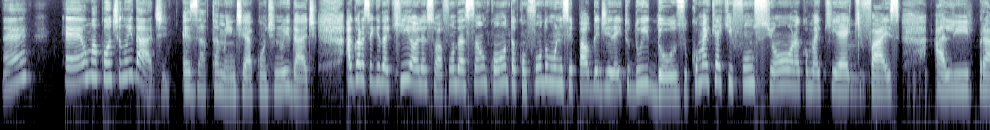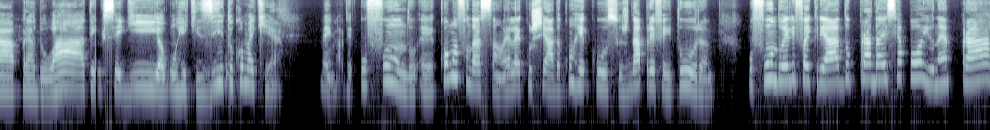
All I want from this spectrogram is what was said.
né? É uma continuidade. Exatamente, é a continuidade. Agora, seguindo aqui, olha só, a Fundação conta com Fundo Municipal de Direito do Idoso. Como é que é que funciona? Como é que é que faz ali para doar? Tem que seguir algum requisito? Como é que é? Bem, o fundo, é, como a fundação ela é custeada com recursos da prefeitura, o fundo ele foi criado para dar esse apoio, né, para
